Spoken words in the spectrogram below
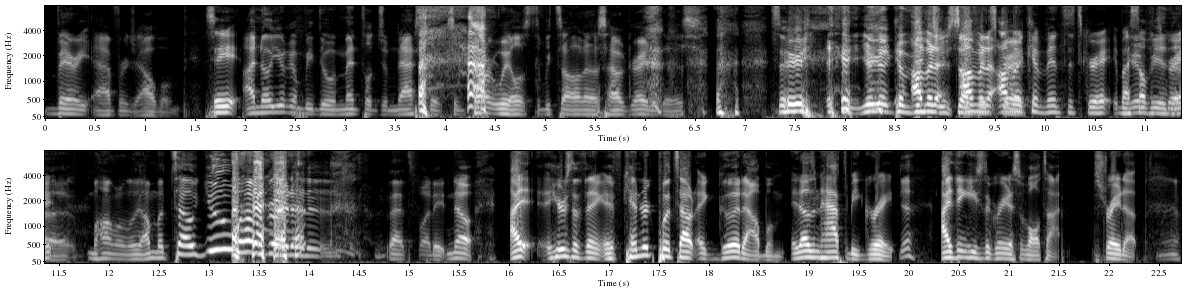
very average album? See, I know you're gonna be doing mental gymnastics and cartwheels to be telling us how great it is. so You're gonna convince I'm gonna yourself I'm gonna it's I'm gonna great. convince it's great myself it's great. the Muhammad Ali. I'm gonna tell you how great it is. That's funny. No, I here's the thing. If Kendrick puts out a good album, it doesn't have to be great. Yeah. I think he's the greatest of all time. Straight up. Yeah.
